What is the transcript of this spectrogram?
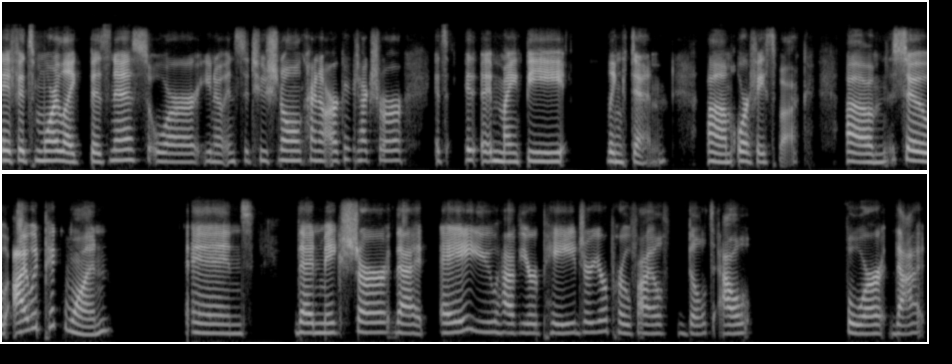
If it's more like business or you know institutional kind of architecture, it's it, it might be LinkedIn um, or Facebook. Um, so I would pick one and then make sure that A, you have your page or your profile built out for that.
